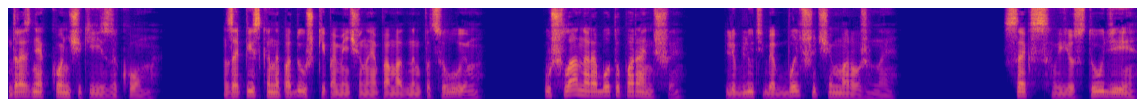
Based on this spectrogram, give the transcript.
дразня кончики языком. Записка на подушке, помеченная помадным поцелуем. Ушла на работу пораньше. Люблю тебя больше, чем мороженое. Секс в ее студии,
